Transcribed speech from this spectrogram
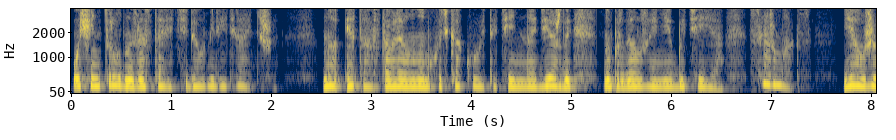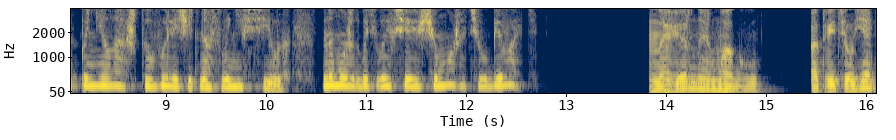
Очень трудно заставить себя умереть раньше. Но это оставляло нам хоть какую-то тень надежды на продолжение бытия. Сэр Макс, я уже поняла, что вылечить нас вы не в силах, но, может быть, вы все еще можете убивать. Наверное, могу, ответил я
